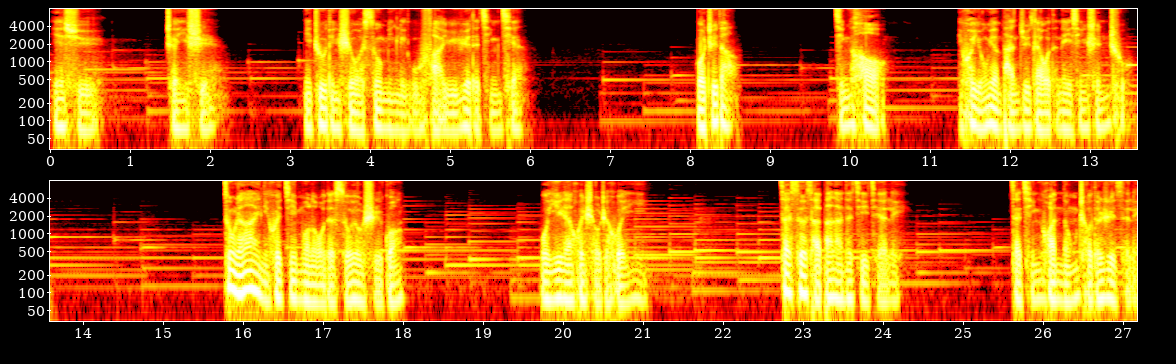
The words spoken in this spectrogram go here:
也许，这一世。你注定是我宿命里无法逾越的情牵。我知道，今后你会永远盘踞在我的内心深处。纵然爱你会寂寞了我的所有时光，我依然会守着回忆，在色彩斑斓的季节里，在情欢浓稠的日子里，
